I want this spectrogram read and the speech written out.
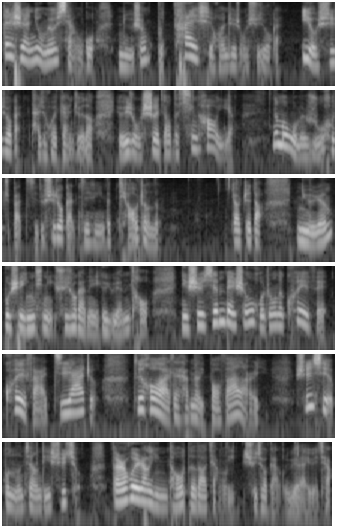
但是你有没有想过，女生不太喜欢这种需求感，一有需求感，她就会感觉到有一种社交的信号一样。那么我们如何去把自己的需求感进行一个调整呢？要知道，女人不是引起你需求感的一个源头，你是先被生活中的匮乏匮乏积压着，最后啊，在她那里爆发了而已。宣泄不能降低需求，反而会让瘾头得到奖励，需求感越来越强。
